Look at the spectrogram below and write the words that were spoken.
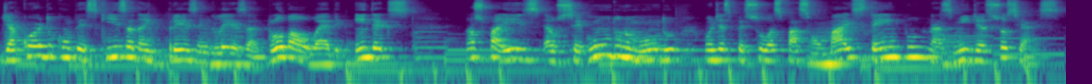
De acordo com pesquisa da empresa inglesa Global Web Index, nosso país é o segundo no mundo onde as pessoas passam mais tempo nas mídias sociais.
